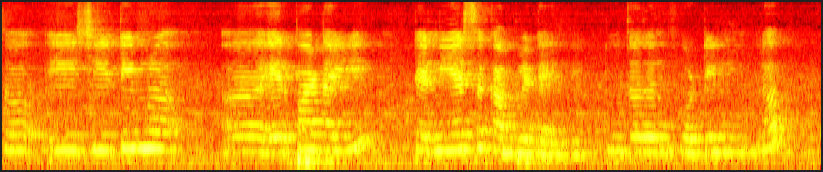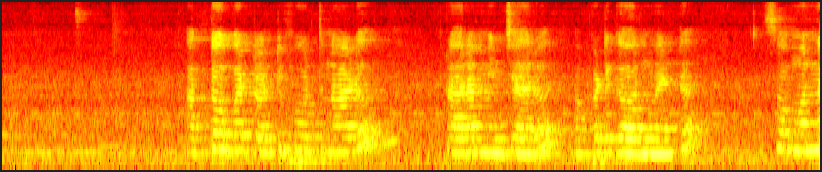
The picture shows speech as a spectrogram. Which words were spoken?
సో ఈ షీ టీమ్ ఏర్పాటు అయ్యి టెన్ ఇయర్స్ కంప్లీట్ అయింది. టూ థౌజండ్ ఫోర్టీన్లో అక్టోబర్ ట్వంటీ ఫోర్త్ నాడు ప్రారంభించారు అప్పటి గవర్నమెంట్. సో మొన్న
